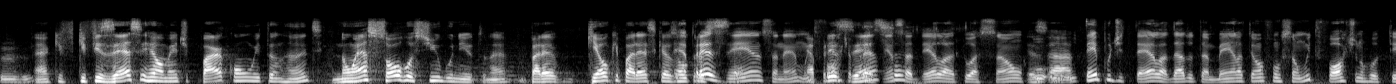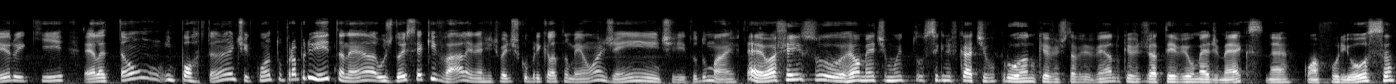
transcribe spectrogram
Uhum. né, que, que fizesse realmente par com o Ethan Hunt. Não é só o rostinho bonito, né? Pare... Que é o que parece que as É a outras. presença, né? Muito É a forte a presença. presença dela, a atuação. O- o tempo de tela dado também, ela tem uma função muito forte no roteiro e que ela é tão importante quanto o próprio Ita, né? Os dois se equivalem, né? A gente vai descobrir que ela também é um agente e tudo mais. É, eu achei isso realmente muito significativo pro ano que a gente tá vivendo, que a gente já teve o Mad Max, né? Com a Furiosa,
